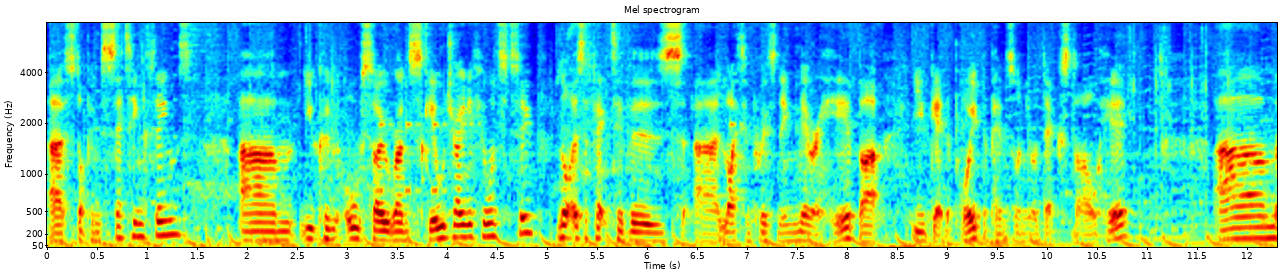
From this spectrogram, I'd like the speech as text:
uh, stop him setting things. Um, you can also run Skill Drain if you wanted to. Not as effective as uh, Light Imprisoning Mirror here, but you get the point, depends on your deck style here. Um,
